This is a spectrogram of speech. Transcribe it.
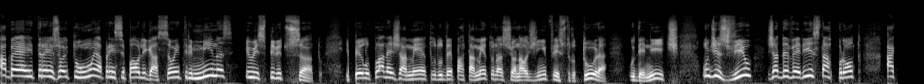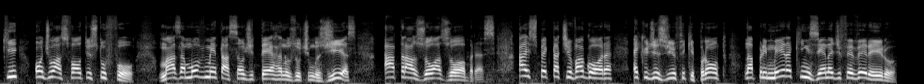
A BR-381 é a principal ligação entre Minas e o Espírito Santo. E pelo planejamento do Departamento Nacional de Infraestrutura, o DENIT, um desvio já deveria estar pronto aqui onde o asfalto estufou. Mas a movimentação de terra nos últimos dias atrasou as obras. A expectativa agora é que o desvio fique pronto na primeira quinzena de fevereiro.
